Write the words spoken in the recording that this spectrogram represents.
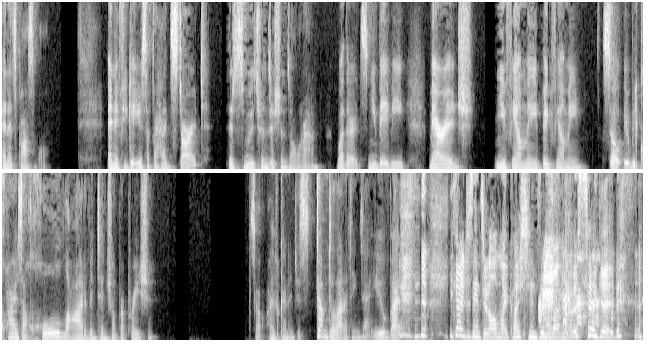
And it's possible. And if you get yourself a head start, there's smooth transitions all around, whether it's new baby, marriage, new family, big family. So it requires a whole lot of intentional preparation. So I've kind of just dumped a lot of things at you, but you kind of just answered all my questions in one. That was so good. but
